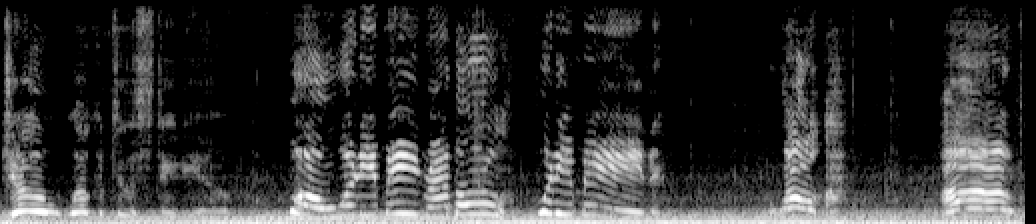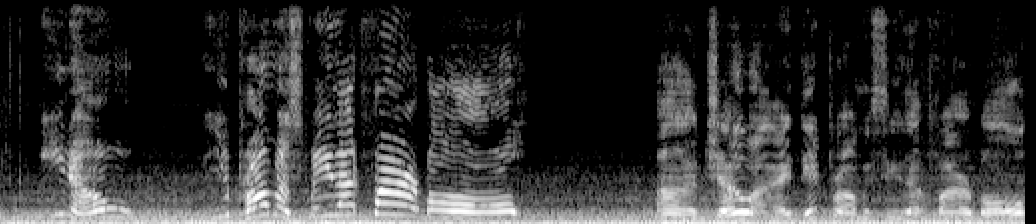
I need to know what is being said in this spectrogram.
Joe, welcome to the studio. Whoa, what do you mean, Rebel? What do you mean? Well, uh, you know, you promised me that fireball. Uh, Joe, I did promise you that fireball.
